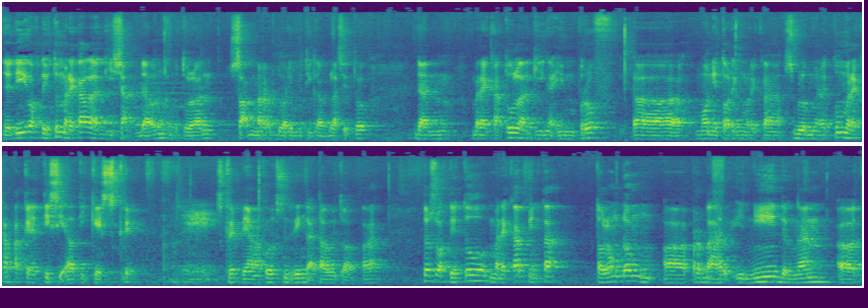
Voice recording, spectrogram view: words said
Jadi waktu itu mereka lagi shutdown kebetulan summer 2013 itu dan mereka tuh lagi nge-improve uh, monitoring mereka. Sebelumnya itu mereka pakai TCLTK script. Oke. Script yang aku sendiri nggak tahu itu apa. Terus waktu itu mereka minta tolong dong uh, perbaharui ini dengan uh,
